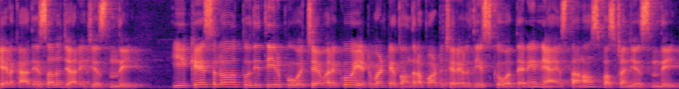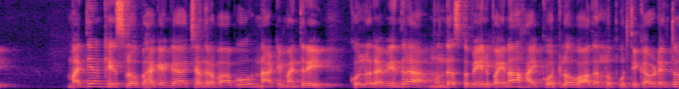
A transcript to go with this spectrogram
కీలక ఆదేశాలు జారీ చేసింది. ఈ కేసులో తుది తీర్పు వచ్చే వరకు ఎటువంటి తొందరపాటు చర్యలు తీసుకోవద్దని న్యాయస్థానం స్పష్టం చేసింది. మద్యం కేసులో భాగంగా చంద్రబాబు నాటి మంత్రి కొల్లు రవీంద్ర ముందస్తు బెయిల్పైన హైకోర్టులో వాదనలు పూర్తి కావడంతో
